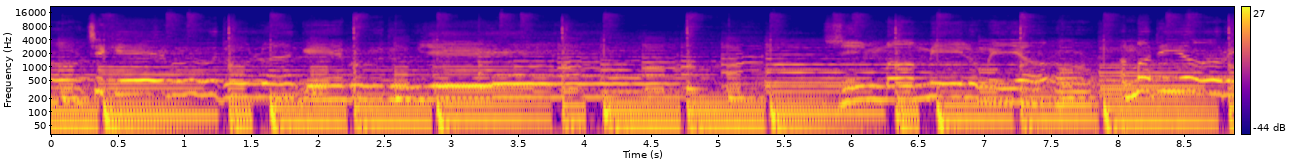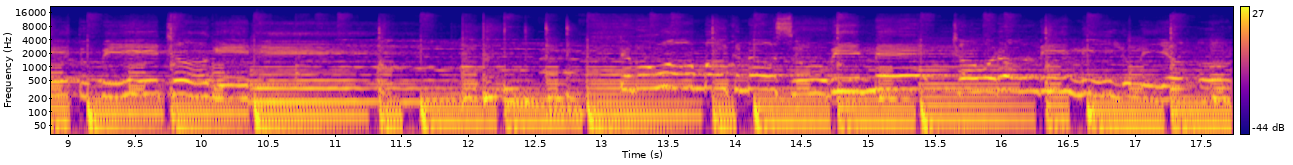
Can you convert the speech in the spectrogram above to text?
အောင်ချစ်ခဲ့ဘူးသူလွန်ခဲ့ဘူးသူရေရင်မမီလို့မရအောင်အမတရားတွေသူပေးထားခဲ့တယ်တဘဝမခနာဆိုပြီးမဲထော်ရောလေးမီလို့မရအောင်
